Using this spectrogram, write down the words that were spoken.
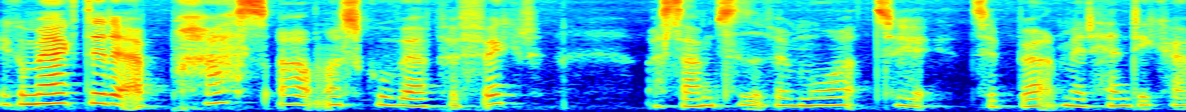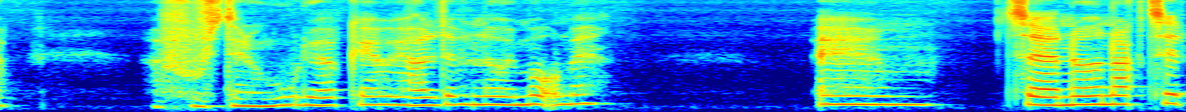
Jeg kunne mærke det der pres om at skulle være perfekt, og samtidig være mor til, til børn med et handicap. Og fuldstændig umulig opgave, jeg aldrig vil nå i mål med. Øhm, Så jeg nåede nok til et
